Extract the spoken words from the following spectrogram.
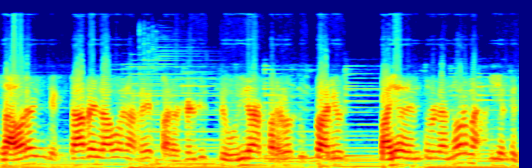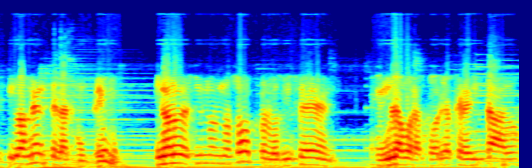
la hora de inyectar el agua a la red para ser distribuida para los usuarios vaya dentro de la norma y efectivamente la cumplimos. Y no lo decimos nosotros, lo dice en un laboratorio acreditado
